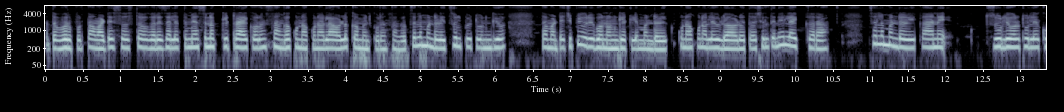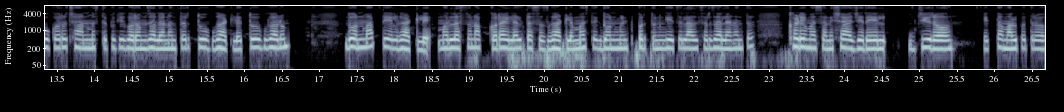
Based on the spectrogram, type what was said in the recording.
आता भरपूर टमाटे स्वस्त वगैरे झाले. तुम्ही असं नक्की ट्राय करून सांगा. कुणाकुणाला आवडलं कमेंट करून सांगा. चला मंडळी चूल पेटवून घेऊ. टमाट्याची प्युरी बनवून घेतली मंडळी. कुणाकुणाला व्हिडिओ आवडत असेल त्याने लाईक करा. चला मंडळी का नाही? चुलीवर ठेवले कुकर छान मस्तपैकी गरम झाल्यानंतर तूप घातले तूप घालून दोन माप तेल घातले मग लसूण अक्कं राहिलेलं तसंच घातले मस्त एक दोन मिनिट परतून घ्यायचं लालसर झाल्यानंतर खडे मसाले शहाजिरे जिरं एक तमालपत्र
